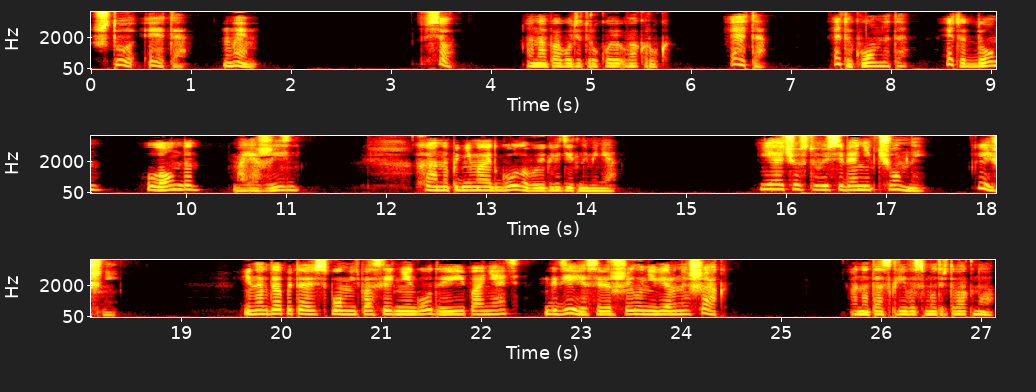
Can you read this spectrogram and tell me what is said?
Что это, мэм? Все. Она поводит рукой вокруг. Это. Это комната, этот дом, Лондон, моя жизнь. Ханна поднимает голову и глядит на меня. Я чувствую себя никчемной, лишней. Иногда пытаюсь вспомнить последние годы и понять, где я совершила неверный шаг. Она тоскливо смотрит в окно.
